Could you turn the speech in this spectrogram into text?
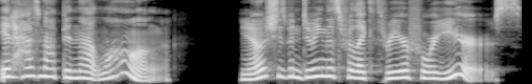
it has not been that long. You know, she's been doing this for like three or four years.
